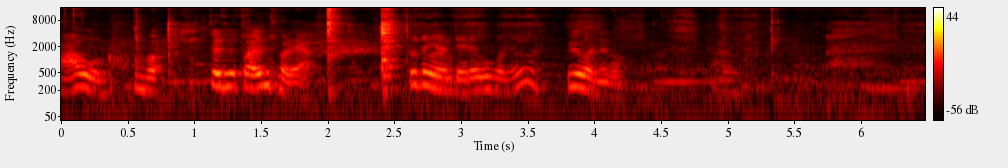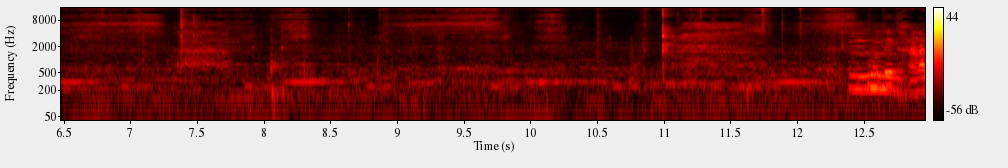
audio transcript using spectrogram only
हाउ अब त्यो चाहिँ तैँले छोड्यो तँ त यहाँ धेरै उ यो भनेको म चाहिँ खाना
